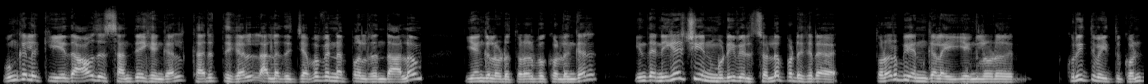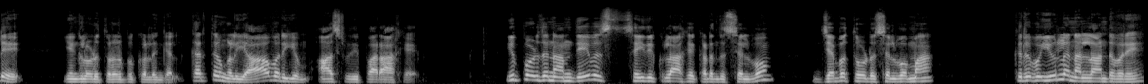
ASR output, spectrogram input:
உங்களுக்கு ஏதாவது சந்தேகங்கள் கருத்துகள் அல்லது ஜெப விண்ணப்பங்கள் இருந்தாலும் எங்களோடு தொடர்பு கொள்ளுங்கள். இந்த நிகழ்ச்சியின் முடிவில் சொல்லப்படுகிற தொடர்பு எண்களை எங்களோடு குறித்து வைத்து கொண்டு எங்களோடு தொடர்பு கொள்ளுங்கள். கர்த்தர் உங்களை யாவரையும் ஆசிர்வதிப்பாராக. இப்பொழுது நாம் தேவ செய்திக்குள்ளாக கடந்து செல்வோம். ஜெபத்தோடு செல்வோமா? கிருபையுள்ள நல்லாண்டவரே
